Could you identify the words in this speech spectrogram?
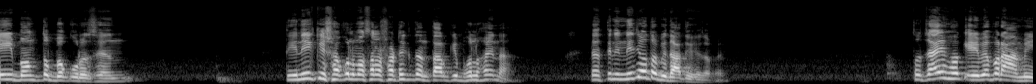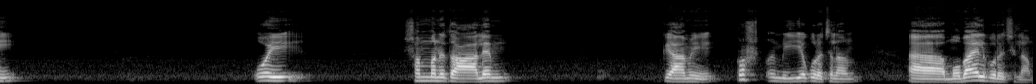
এই মন্তব্য করেছেন, তিনি কি সকল মশালা সঠিক দেন? তার কি ভুল হয় না? তা তিনি নিজেও তো বিদাতি হয়ে যাবেন। তো যাই হোক, এই ব্যাপারে আমি ওই সম্মানিত আলেমকে আমি প্রশ্ন ইয়ে করেছিলাম মোবাইল করেছিলাম।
